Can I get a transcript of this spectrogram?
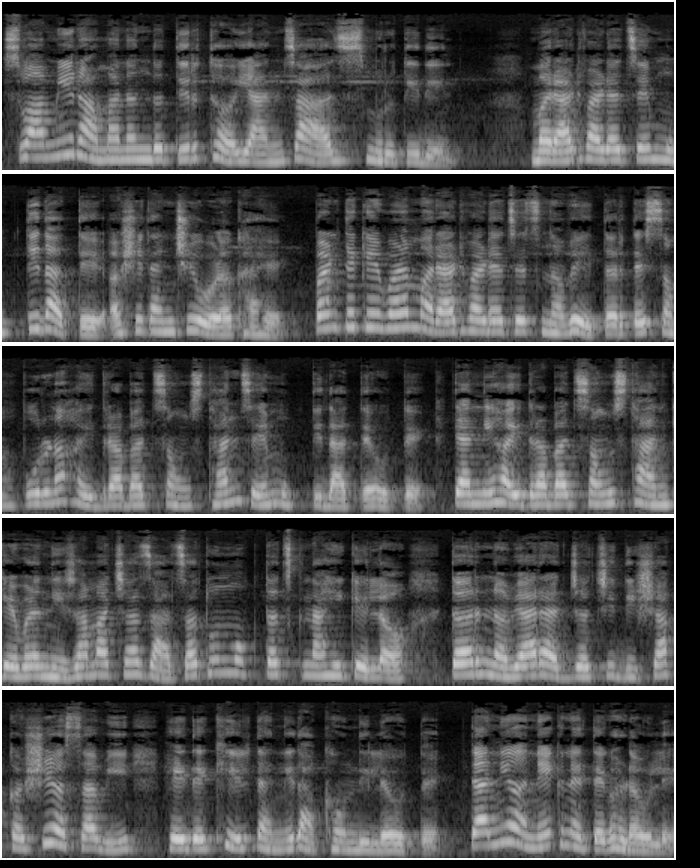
स्वामी रामानंद तीर्थ यांचा आज स्मृती दिन मराठवाड्याचे मुक्तिदाते अशी त्यांची ओळख आहे. पण ते केवळ मराठवाड्याचेच नव्हे तर ते संपूर्ण हैदराबाद संस्थानचे मुक्तीदाते होते. त्यांनी हैदराबाद संस्थान केवळ निजामाच्या जाचातून मुक्तच नाही केलं तर नव्या राज्याची दिशा कशी असावी हे देखील त्यांनी दाखवून दिले होते. त्यांनी अनेक नेते घडवले.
